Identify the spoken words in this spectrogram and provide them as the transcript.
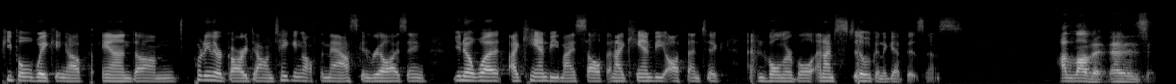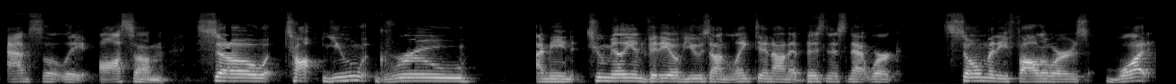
people waking up and um, putting their guard down, taking off the mask and realizing, you know what, I can be myself and I can be authentic and vulnerable and I'm still going to get business. I love it. That is absolutely awesome. So, talk, you grew, I mean, 2 million video views on LinkedIn on a business network, so many followers. What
